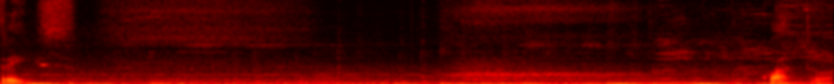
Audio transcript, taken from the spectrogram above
Três. Quatro.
